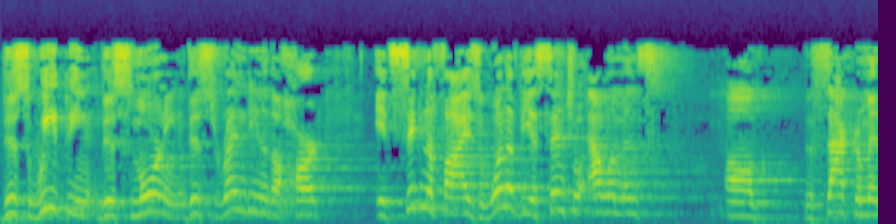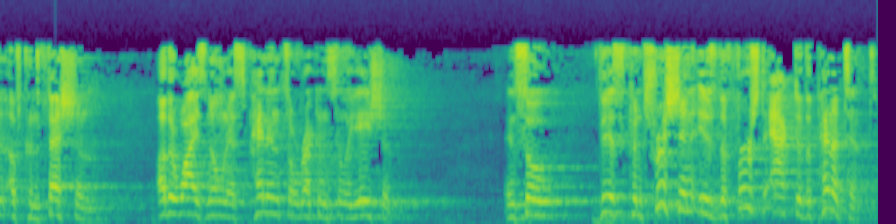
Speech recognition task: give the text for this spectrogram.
this weeping, this mourning, this rending of the heart, it signifies one of the essential elements of the sacrament of confession, otherwise known as penance or reconciliation. And so, this contrition is the first act of the penitent.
